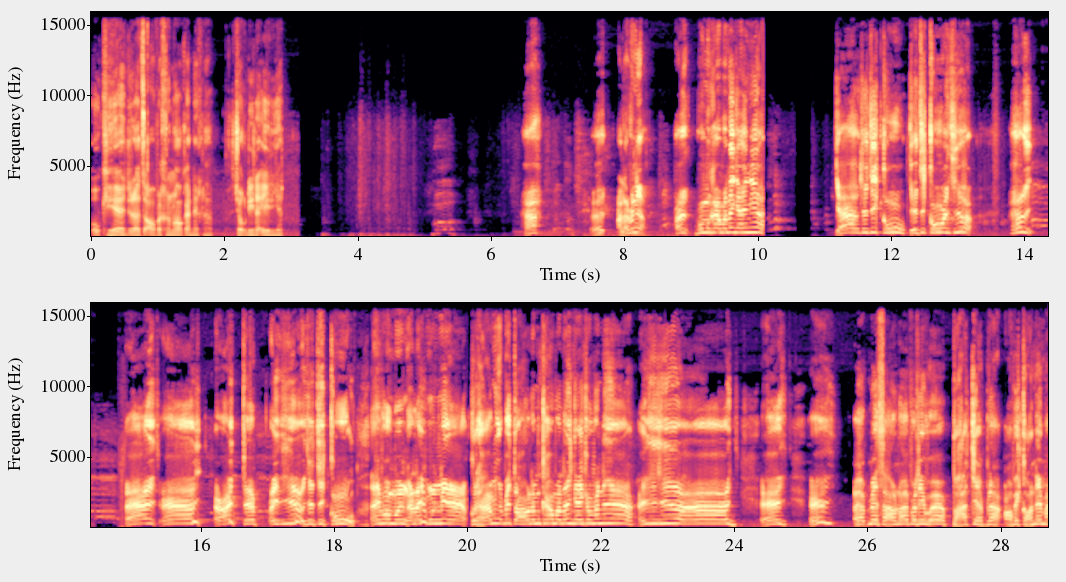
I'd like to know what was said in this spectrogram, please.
โอเค เดี๋ยวเราจะออกไปข้างนอกกันนะครับ โชคดีนะเอเลียสฮะเฮ้ยอะไรวะเนี่ยเฮ้ยพวกมึงเข้ามาได้ไงเนี่ยอย่าอย่าจิกกูอย่าจิกกูไอ้เชี่ยเฮ้ยเอ้ยเอ้ยเอ้ยเจ็บไอ้เหี้ยอย่าจิกกูไอ้พวกมึงอะไรมึงเนี่ยกูถามมึงยังไม่ตอบเลยมึงเข้ามาได้ไงกันวะเนี่ยไอ้เหี้ยเอ้ยเอ้ย เอ้ยแม่สาวน้อยพอดีว่าบาดเจ็บละออกไปก่อนได้ไหม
